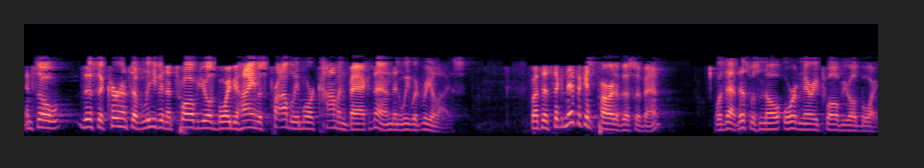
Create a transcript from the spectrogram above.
And so this occurrence of leaving a 12-year-old boy behind was probably more common back then than we would realize. But the significant part of this event was that this was no ordinary 12-year-old boy.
